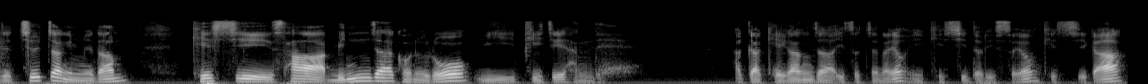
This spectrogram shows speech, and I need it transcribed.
이제 7장입니다. 개시 사 민자건으로 위 비제한대. 아까 개강자 있었잖아요. 이 개시들이 있어요. 개시가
